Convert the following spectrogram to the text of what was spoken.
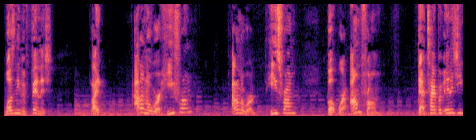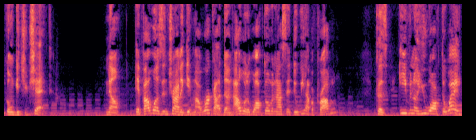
Wasn't even finished. Like, I don't know where he from. I don't know where he's from. But where I'm from, that type of energy gonna get you checked. Now, if I wasn't trying to get my workout done, I would have walked over and I said, "Do we have a problem?" Because even though you walked away,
